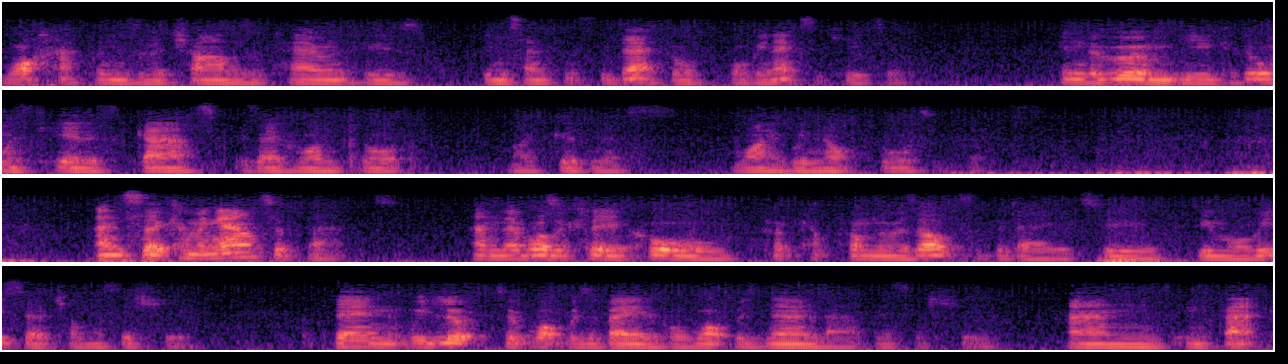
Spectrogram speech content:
what happens with a child as a parent who's been sentenced to death or, or been executed. In the room, you could almost hear this gasp as everyone thought, my goodness, why have we not thought of this? And so coming out of that, and there was a clear call from the results of the day to do more research on this issue, then we looked at what was available, what was known about this issue. And in fact,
